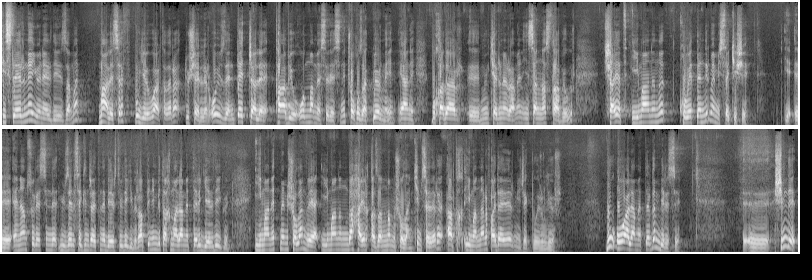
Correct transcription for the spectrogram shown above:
hislerine yöneldiği zaman maalesef bu gibi vartalara düşerler. O yüzden Deccale tabi olma meselesini çok uzak görmeyin. Yani bu kadar e, münkerine rağmen insan nasıl tabi olur? Şayet imanını kuvvetlendirmemişse kişi, e, Enam suresinde 158. ayetinde belirtildiği gibi Rabbinin bir takım alametleri geldiği gün iman etmemiş olan veya imanında hayır kazanmamış olan kimselere artık imanları fayda vermeyecek buyruluyor. Bu o alametlerden birisi. Ee, şimdi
